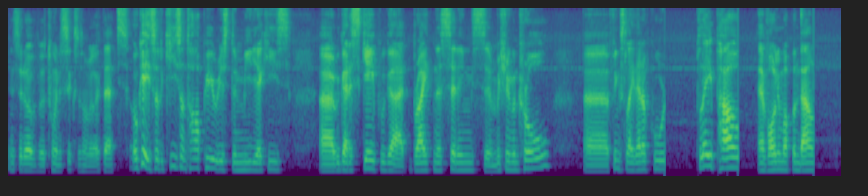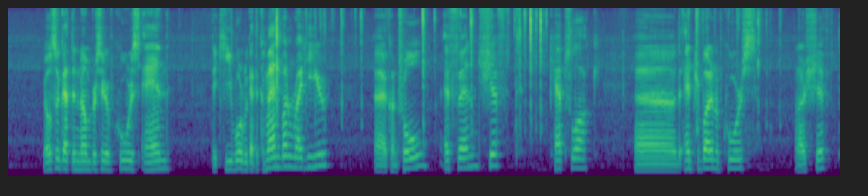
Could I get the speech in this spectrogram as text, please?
instead of uh, 26 or something like that. Okay so the keys on top here is the media keys. We got escape we got brightness settings mission control things like that of course play power and volume up and down. We also got the numbers here of course and the keyboard. We got the command button right here. Uh, control, FN, shift, caps lock. Uh, the enter button of course. Another shift.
